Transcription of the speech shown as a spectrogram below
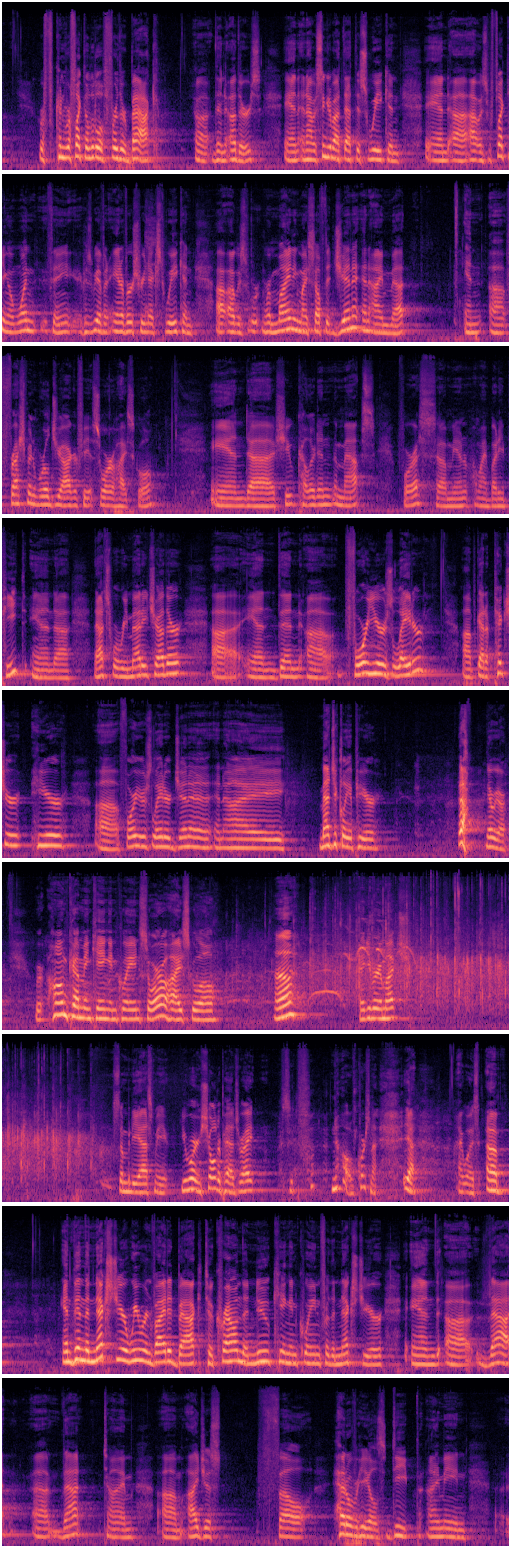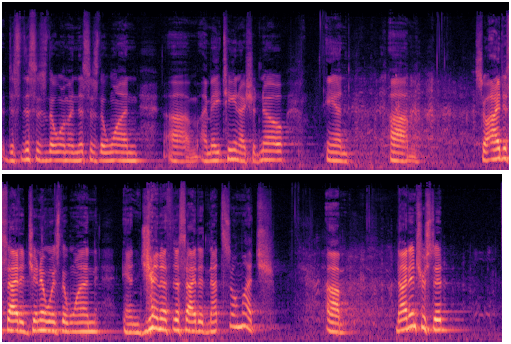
ref- can reflect a little further back uh, than others. And, and I was thinking about that this week, and, and uh, I was reflecting on one thing because we have an anniversary next week, and uh, I was reminding myself that Jenna and I met in uh, freshman world geography at Saguaro High School, and uh, she colored in the maps for us, uh, me and my buddy Pete, and uh, that's where we met each other. Uh, and then uh, four years later, I've got a picture here. Uh, four years later, Jenna and I magically appear. Ah, there we are. We're homecoming king and queen, Saguaro High School. Huh? Thank you very much. Somebody asked me, You're wearing shoulder pads, right? I said, No, of course not. Yeah, I was. Uh, and then the next year, we were invited back to crown the new king and queen for the next year. And uh, that, uh, that time, um, I just fell head over heels deep. I mean, this, this is the woman, this is the one. Um, I'm 18, I should know. And um, so I decided Jenna was the one, and Jenna decided not so much. Um, not interested.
